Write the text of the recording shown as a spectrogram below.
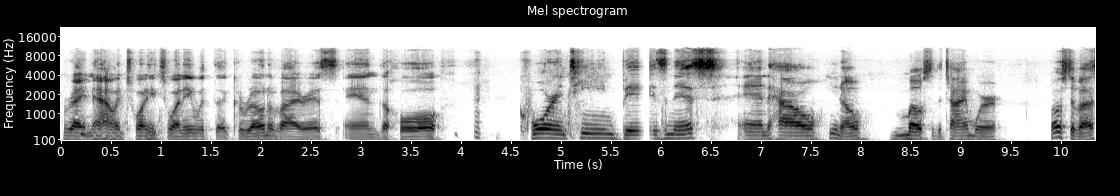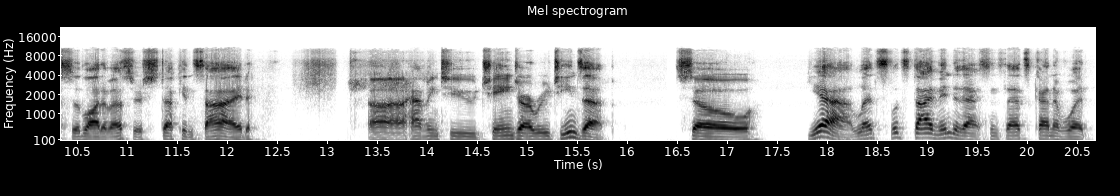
right now in 2020 with the coronavirus and the whole quarantine business and how you know most of the time we're most of us a lot of us are stuck inside uh, having to change our routines up so yeah let's let's dive into that since that's kind of what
